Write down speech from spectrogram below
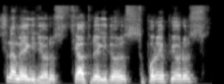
sinemaya gidiyoruz, tiyatroya gidiyoruz, sporu yapıyoruz.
